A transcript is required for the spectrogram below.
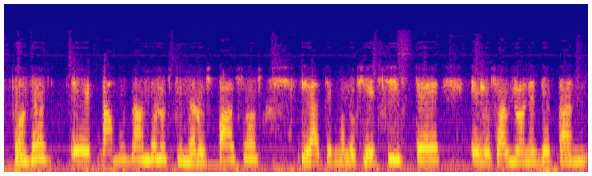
Entonces, eh, vamos dando los primeros pasos, la tecnología existe, los aviones ya están,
